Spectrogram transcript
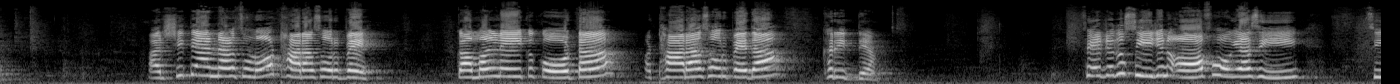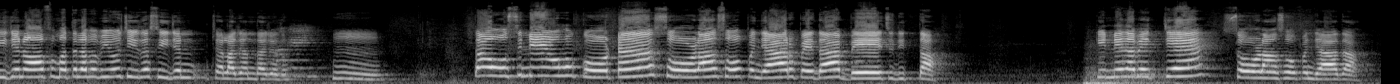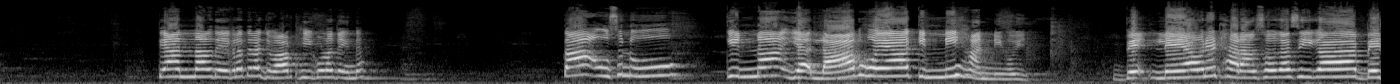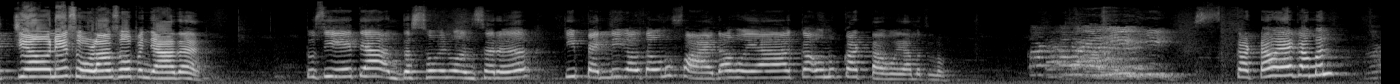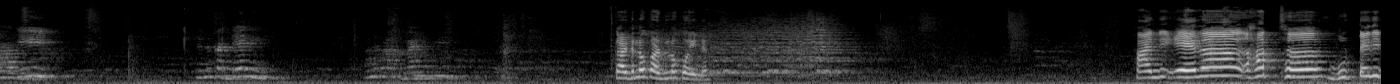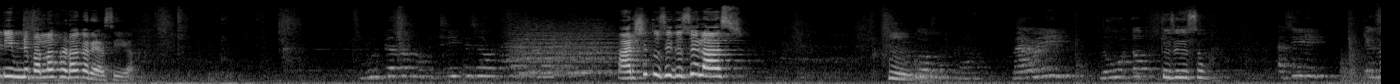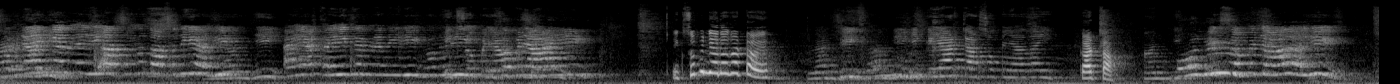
ਅਰਸ਼ੀ ਧਿਆਨ ਨਾਲ ਸੁਣੋ 1800 ਰੁਪਏ। ਕਮਲ ਨੇ ਇੱਕ ਕੋਟ 1800 ਰੁਪਏ ਦਾ ਖਰੀਦਿਆ। ਫਿਰ ਜਦੋਂ ਸੀਜ਼ਨ ਆਫ ਹੋ ਗਿਆ ਸੀ ਸੀਜ਼ਨ ਆਫ ਮਤਲਬ ਵੀ ਉਹ ਚੀਜ਼ ਦਾ ਸੀਜ਼ਨ ਚਲਾ ਜਾਂਦਾ ਜਦੋਂ। ਹੂੰ। ਤਾਂ ਉਸਨੇ ਉਹ ਕੋਟ 1650 ਰੁਪਏ ਦਾ ਵੇਚ ਦਿੱਤਾ। ਕਿੰਨੇ ਦਾ ਵੇਚਿਆ? 1650 ਦਾ। ਧਿਆਨ ਨਾਲ ਦੇਖ ਲੈ, ਤੇਰਾ ਜਵਾਬ ਠੀਕ ਹੋਣਾ ਚਾਹੀਦਾ। ਤਾਂ ਉਸ ਨੂੰ ਕਿੰਨਾ ਯਾ- ਲਾਭ ਹੋਇਆ, ਕਿੰਨੀ ਹਾਨੀ ਹੋਈ। ਵੇ- ਲਿਆ ਉਹਨੇ 1800 ਦਾ ਸੀਗਾ ਵੇਚਿਆ ਉਹਨੇ 1650 ਦਾ। ਹੈ। ਤੁਸੀਂ ਇਹ ਧਿਆਨ ਦੱਸੋ ਮੈਨੂੰ ਆਨਸਰ ਕਿ ਪਹਿਲੀ ਗੱਲ ਤਾਂ ਉਹਨੂੰ ਫਾਇਦਾ ਹੋਇਆ ਕਿ ਉਹਨੂੰ ਘਾਟਾ ਹੋਇਆ ਮਤਲਬ? ਘਟਾ ਹੋਇਆ ਜੀ। ਘਾਟਾ ਹੋਇਆ ਕਮਲ? ਹਾਂਜੀ। ਇਹਨੇ ਕੱਢਿਆ ਨਹੀਂ। ਮੈਂ ਕੱਢ ਲਓ ਕੱਢ ਲਓ ਕੋਈ ਨਾ। ਹਾਂਜੀ ਇਹਦਾ ਹੱਥ ਬੂਟੇ ਦੀ ਟੀਮ ਨੇ ਪਹਿਲਾਂ ਖੜਾ ਕਰਿਆ ਸੀਗਾ। ਬੁੱਢਾ ਤਾਂ ਪੁੱਛੀ ਕਿਸੇ ਹੋਰ ਅਰਸ਼ ਤੁਸੀਂ ਦੱਸੋ ਲਾਸਟ ਹੂੰ। ਮੈਂ ਵੀ ਨੂਰ ਤੋਂ ਤੁਸੀਂ ਦੱਸੋ। ਅਸੀਂ ਇੱਕ ਸੌ ਪੰਜਾਹ ਹੀ ਕਰਨੇ ਜੀ ਅਸ ਨੂੰ ਦੱਸਦੀ ਹੈ ਜੀ। ਹਾਂਜੀ। ਆਇਆ ਕਈ ਕਰਨੇ ਨਹੀਂ ਜੀ 150 ਜੀ। 150 ਦਾ ਘਾਟਾ ਹੋਇਆ? ਨਾ ਜੀ 1450 ਦਾ ਹੀ ਘਾਟਾ। ਹਾਂਜੀ। 150 ਦਾ ਜੀ।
